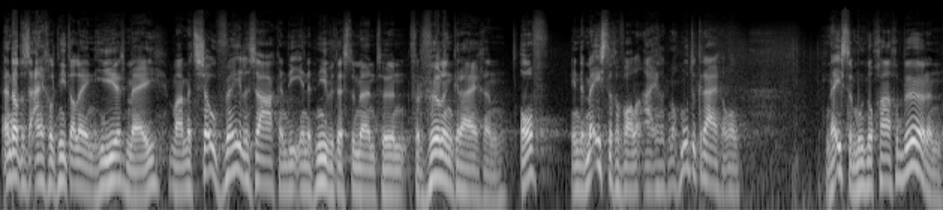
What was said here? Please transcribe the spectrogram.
En dat is eigenlijk niet alleen hiermee, maar met zoveel zaken die in het Nieuwe Testament hun vervulling krijgen. Of in de meeste gevallen eigenlijk nog moeten krijgen, want het meeste moet nog gaan gebeuren.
